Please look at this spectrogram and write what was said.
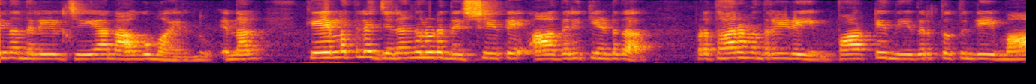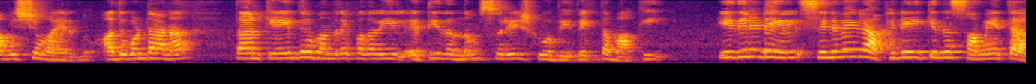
എന്ന നിലയിൽ ചെയ്യാനാകുമായിരുന്നു. എന്നാൽ കേരളത്തിലെ ജനങ്ങളുടെ നിശ്ചയത്തെ ആദരിക്കേണ്ടത് പ്രധാനമന്ത്രിയുടെയും പാർട്ടി നേതൃത്വത്തിന്റെയും ആവശ്യമായിരുന്നു. അതുകൊണ്ടാണ് താൻ കേന്ദ്രമന്ത്രി പദവിയിൽ എത്തിയതെന്നും സുരേഷ് ഗോപി വ്യക്തമാക്കി. ഇതിനിടയിൽ സിനിമയിൽ അഭിനയിക്കുന്ന സമയത്ത്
